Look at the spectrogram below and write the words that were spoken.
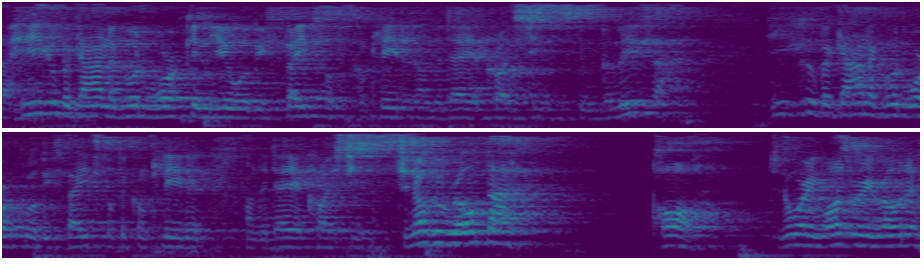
That He who began a good work in you will be faithful to complete it on the day of Christ Jesus. Do you believe that? He who began a good work will be faithful to complete it on the day of Christ Jesus. Do you know who wrote that? Paul. Do you know where he was where he wrote it?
